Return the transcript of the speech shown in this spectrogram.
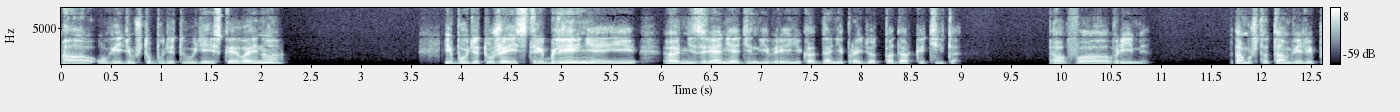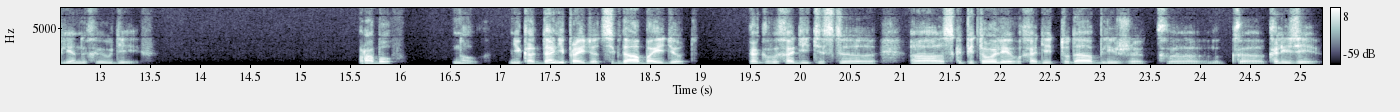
увидим, что будет иудейская война. И будет уже истребление, и а, не зря ни один еврей никогда не пройдет подарка Тита а, в, в Риме, потому что там вели пленных иудеев, рабов новых. Никогда не пройдет, всегда обойдет. Как выходить из, э, с Капитолия, выходить туда ближе к, к Колизею.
